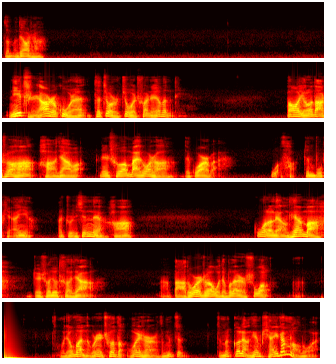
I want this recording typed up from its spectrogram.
怎么调查？你只要是雇人，他就是就会出现这些问题。包括有的大车行，好家伙，这车卖多少？得过二百，我操，真不便宜啊！那准新的呀，好，过了两天吧，这车就特价了。啊，打多少折我就不在这说了啊！我就问他，我说这车怎么回事？怎么这怎么隔两天便宜这么老多呀？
